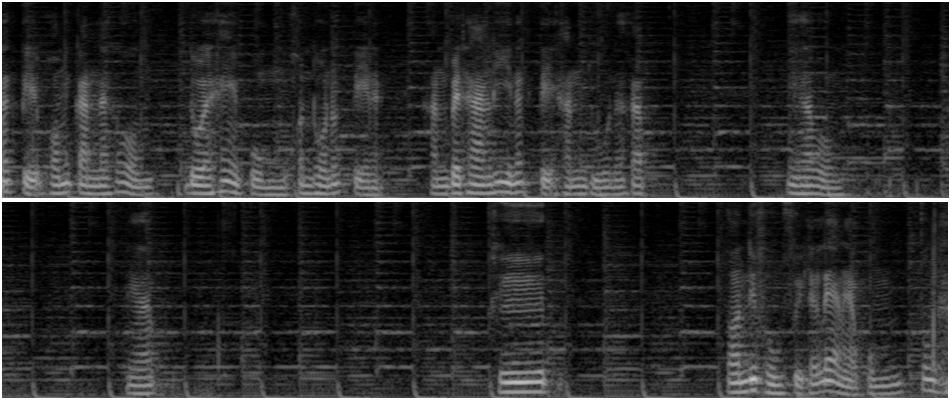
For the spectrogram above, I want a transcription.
นักเตะพร้อมกันนะครับผมโดยให้ปุ่มคอนโทรลนักเตะเนี่ยหันไปทางที่นักเตะหันอยู่นะครับนี่ครับผมนี่ครับ คือ ตอนที่ผมฝึกแรกๆเนี่ยผมต้องท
